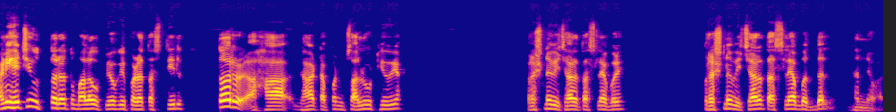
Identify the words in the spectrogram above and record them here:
आणि ह्याची उत्तरं तुम्हाला उपयोगी पडत असतील, तर हा घाट आपण चालू ठेवूया. प्रश्न विचारत असल्यामुळे प्रश्न विचारत असल्याबद्दल धन्यवाद.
